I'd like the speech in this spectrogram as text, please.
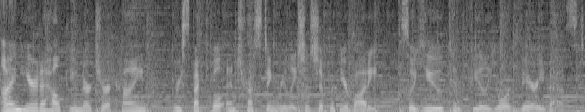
I'm here to help you nurture a kind, respectful, and trusting relationship with your body so you can feel your very best.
